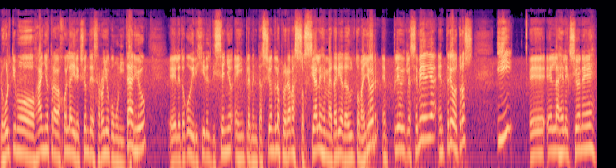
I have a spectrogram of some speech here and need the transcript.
Los últimos años trabajó en la Dirección de Desarrollo Comunitario. Eh, le tocó dirigir el diseño e implementación de los programas sociales en materia de adulto mayor, empleo y clase media, entre otros. Y eh, en las elecciones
